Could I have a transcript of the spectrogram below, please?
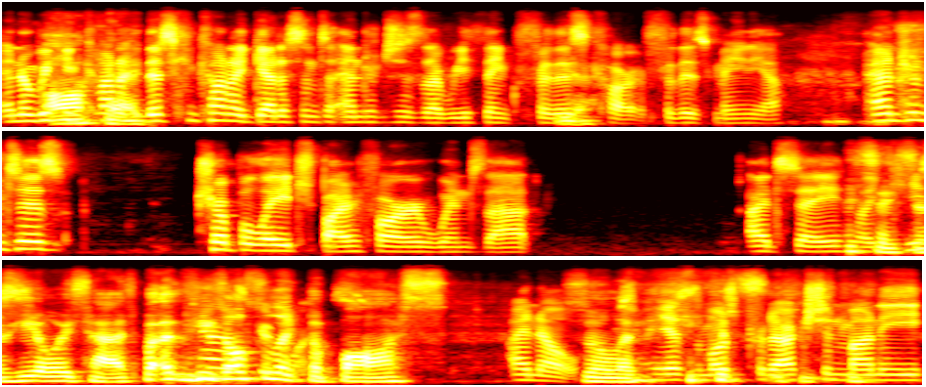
And then we can kind of this can kind of get us into entrances that we think for this Yeah. card for this mania. Entrances, Triple H by far wins that. I'd say I'd like say so. He always has, but he's also like the boss. I know. so, So, he has the most production money,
